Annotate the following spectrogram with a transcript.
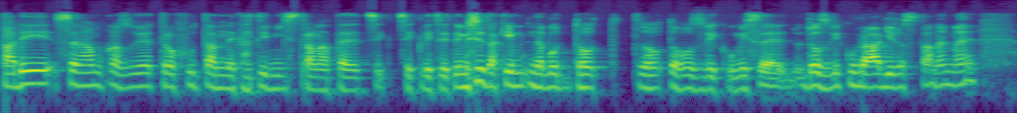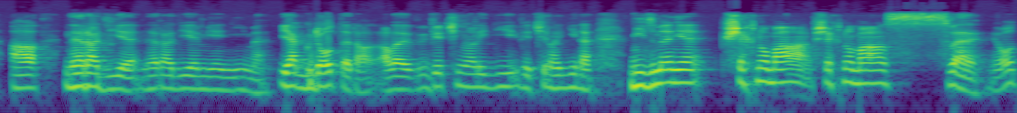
tady se nám ukazuje trochu ta negativní strana té cyklicity. My si taky, nebo to, to, toho zvyku, my se do zvyku rádi dostaneme a neradí je, neradí je měníme. Jak kdo teda, ale většina lidí, většina lidí ne. Nicméně všechno má, všechno má své. Jo?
